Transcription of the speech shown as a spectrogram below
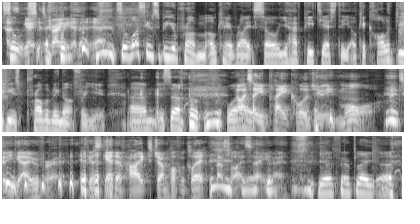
so, so- It's great, isn't it? Yeah. so what seems to be your problem? Okay, right. So you have PTSD. Okay, Call of Duty is probably not for you. Um, so wow. No, I say you play Call of Duty more until you get over it. If you're scared of heights, jump off a cliff. That's what I say. You know. yeah, fair play. Uh,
